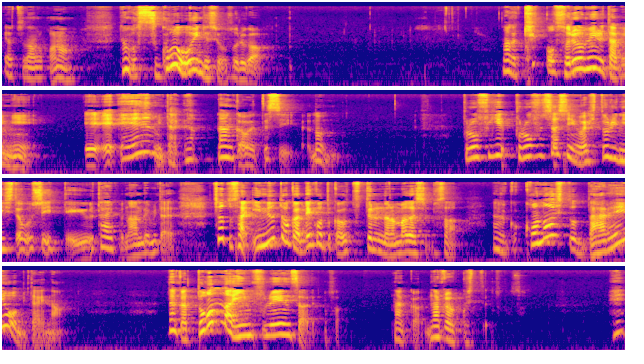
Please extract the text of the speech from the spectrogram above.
やつなのかな。なんかすごい多いんですよそれが。なんか結構それを見るたびにえええみたいな。なんか私あのプロフィプロフ写真は一人にしてほしいっていうタイプなんでみたいな。ちょっとさ犬とか猫とか写ってるならまだしもさなんかこの人誰よ？みたいな。なんかどんなインフルエンサーでもさなんか仲良くしてるとかさ。え？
